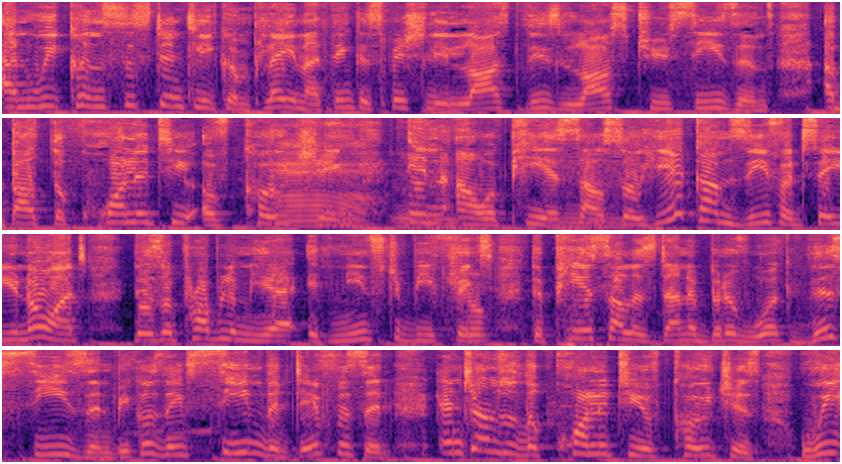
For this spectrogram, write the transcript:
And we consistently complain, I think, especially last these last two seasons, about the quality of coaching mm. Mm. in our PSL. So here comes Zifa to say, you know what, there's a problem here. It needs to be fixed. The PSL has done a bit of work this season because they've seen the deficit in terms of the quality of coaches. We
